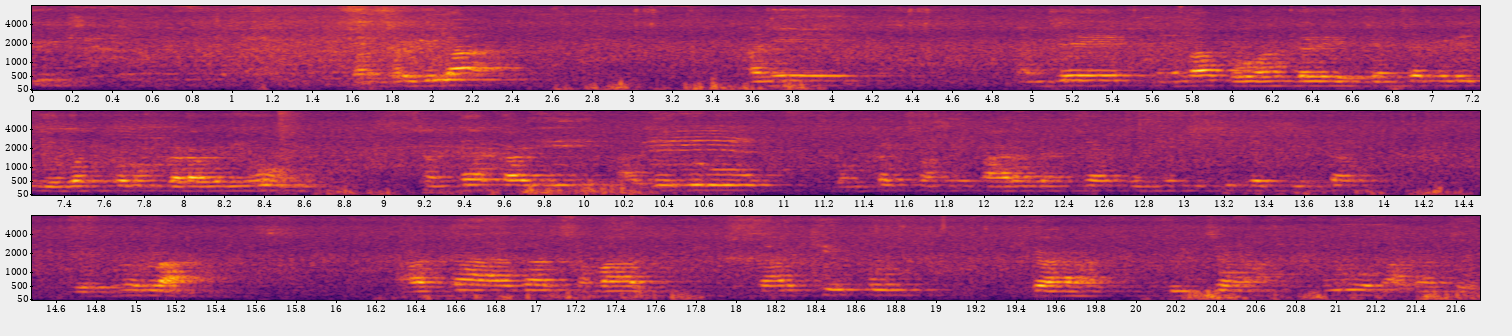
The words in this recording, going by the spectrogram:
पाथर्डीला आणि आमचे हेमा भवानदळे त्यांच्याकडे जेवण करून गडावर येऊन संध्याकाळी आदिगुरु व्यंकट स्वामी महाराजांच्या पुण्यतिथीचं कीर्तन यत्नूरला आठ दहा हजार समाज सारखे पण त्या बीचच्या पूर्व भागातून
